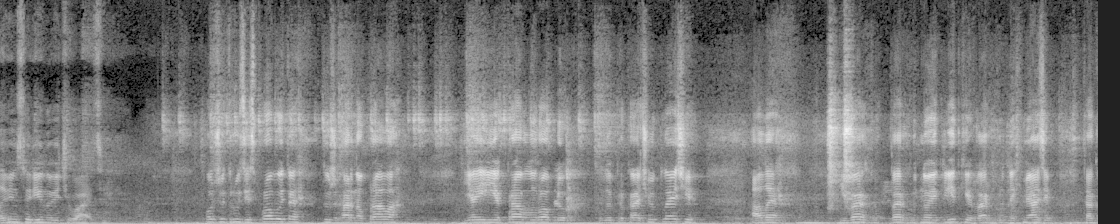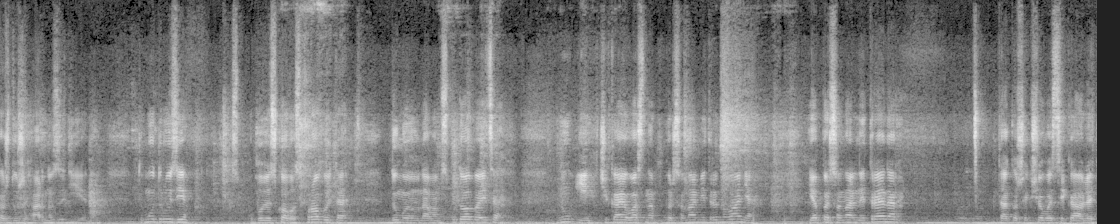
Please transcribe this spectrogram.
Але він все рівно відчувається. Отже, друзі, спробуйте, дуже гарна вправа. Я її, як правило, роблю, коли прокачую плечі, але і верх, верх грудної клітки, верх грудних м'язів також дуже гарно задіяний. Тому, друзі, обов'язково спробуйте. Думаю, вона вам сподобається. Ну і чекаю вас на персональні тренування. Я персональний тренер. Також, якщо вас цікавлять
